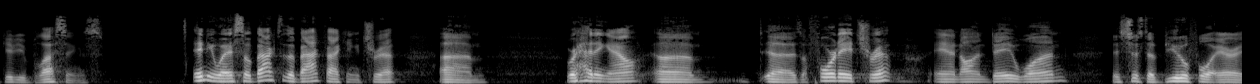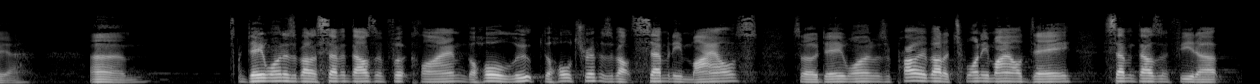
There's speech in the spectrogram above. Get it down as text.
give you blessings. Anyway, so back to the backpacking trip. Um, we're heading out. Um, uh, it's a four day trip, and on day one, it's just a beautiful area. Um, day one is about a 7,000 foot climb. The whole loop, the whole trip is about 70 miles. So day one was probably about a 20 mile day, 7,000 feet up.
